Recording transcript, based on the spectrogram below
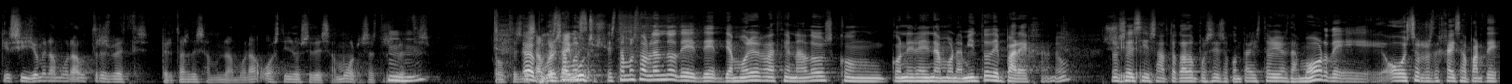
que sí, yo me he enamorado tres veces, pero te has desenamorado o has tenido ese desamor esas tres veces. Entonces, desamores hay muchos. Estamos hablando de, amores relacionados con, con, el enamoramiento de pareja, ¿no? No sé si os ha tocado, pues eso, contar historias de amor, de, o eso los dejáis aparte,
